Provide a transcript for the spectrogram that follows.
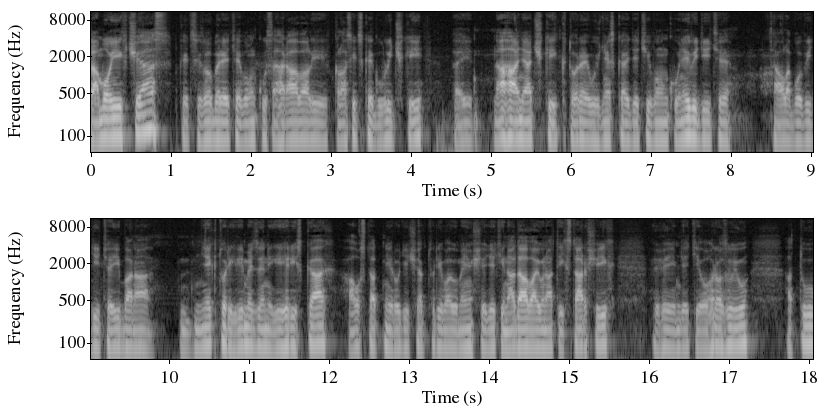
za mojich čias, keď si zoberiete, vonku sa hrávali klasické guličky, aj naháňačky, ktoré už dneska aj deti vonku nevidíte, alebo vidíte iba na niektorých vymedzených ihriskách a ostatní rodičia, ktorí majú menšie deti, nadávajú na tých starších, že im deti ohrozujú. A tu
